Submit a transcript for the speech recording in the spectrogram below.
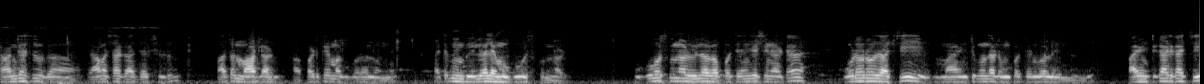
కాంగ్రెస్ గ్రామశాఖ అధ్యక్షుడు. అతను మాట్లాడు అప్పటికే మాకు గొడవలు ఉన్నాయి. అయితే మేము విలువలే ముగ్గు పోసుకున్నాడు ముగ్గు పోసుకున్నాడు విలువకపోతే ఏం చేసిండట మూడో రోజు వచ్చి మా ఇంటి ముందట ఇంకో తెలుగులో ఇల్లు ఉంది. ఆ ఇంటికాడికి వచ్చి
